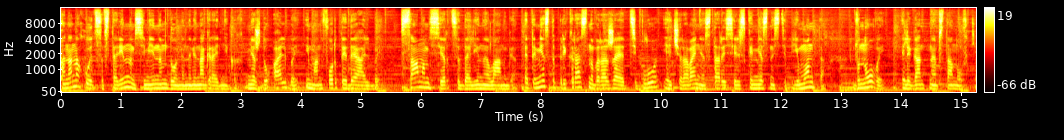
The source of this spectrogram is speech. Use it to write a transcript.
Она находится в старинном семейном доме на Виноградниках между Альбой и Манфортой де Альбой – самом сердце долины Ланга. Это место прекрасно выражает тепло и очарование старой сельской местности Пьемонта в новой элегантной обстановке.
